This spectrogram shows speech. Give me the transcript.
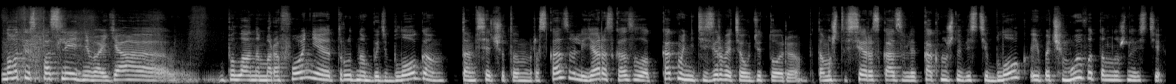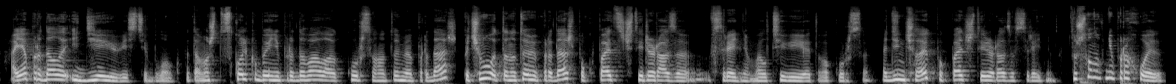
Ну вот из последнего я была на марафоне «Трудно быть блогом». Там все что-то там рассказывали. Я рассказывала, как монетизировать аудиторию. Потому что все рассказывали, как нужно вести блог и почему его там нужно вести. А я продала идею вести блог. Потому что сколько бы я ни продавала курс «Анатомия продаж», почему вот «Анатомия продаж» покупается 4 раза в среднем, LTV этого курса? Один человек покупает 4 раза в среднем. Потому что он не проходит.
